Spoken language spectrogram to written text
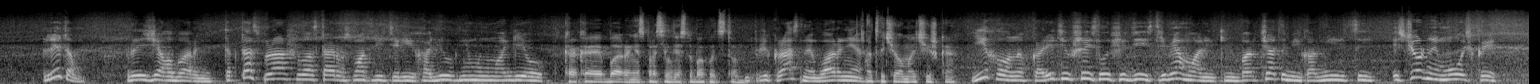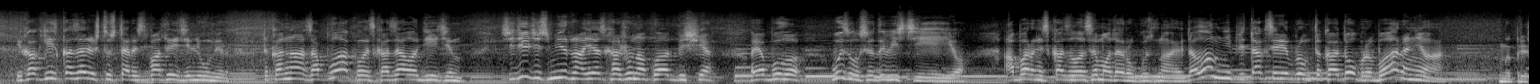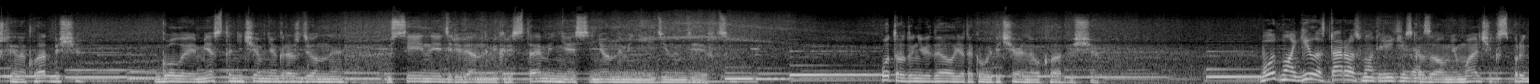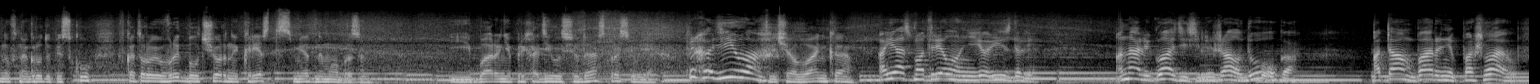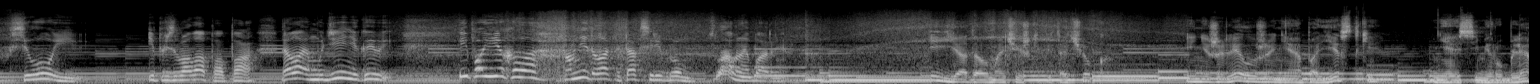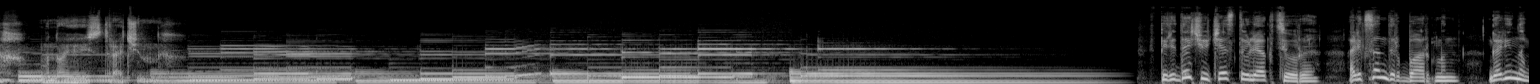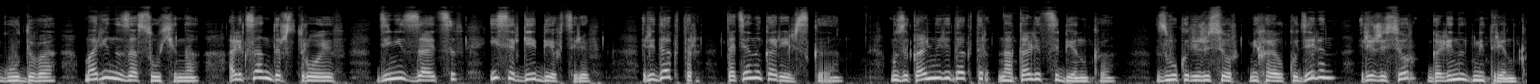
летом проезжала барыня, так та спрашивала о старом смотрителе и ходила к нему на могилу. «Какая барыня?» – спросил я с любопытством. «Прекрасная барыня», – отвечал мальчишка. Ехала она в карете в шесть лошадей с тремя маленькими борчатами и кормилицей, и с черной моськой. И как ей сказали, что старый смотритель умер, так она заплакала и сказала детям, «Сидите смирно, а я схожу на кладбище». А я было вызвался довести ее. А барыня сказала, сама дорогу знаю. Дала мне пятак серебром, такая добрая барыня. Мы пришли на кладбище. Голое место, ничем не огражденное, усеянное деревянными крестами, не осененными ни единым деревцем. Отроду не видал я такого печального кладбища. Вот могила старого смотрителя. Сказал мне мальчик, спрыгнув на груду песку, в которую врыт был черный крест с медным образом. «И барыня приходила сюда?» – спросил я. «Приходила», – отвечал Ванька. А я смотрел на нее издали. Она легла здесь и лежала долго. А там барыня пошла в село и, и призвала папа. Дала ему денег и, и поехала. А мне дала пятак серебром. Славная барыня. И я дал мальчишке пятачок и не жалел уже ни о поездке, ни о семи рублях, мною истраченных. Передаче участвовали актеры Александр Баргман, Галина Гудова, Марина Засухина, Александр Строев, Денис Зайцев и Сергей Бехтерев. Редактор Татьяна Карельская. Музыкальный редактор Наталья Цыбенко. Звукорежиссер Михаил Куделин, режиссер Галина Дмитренко.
